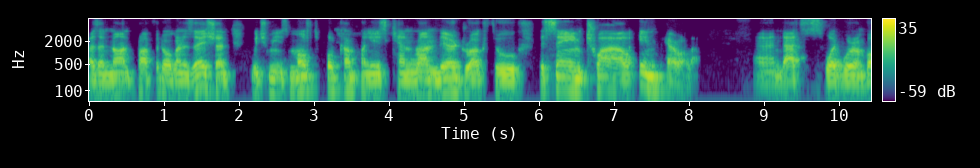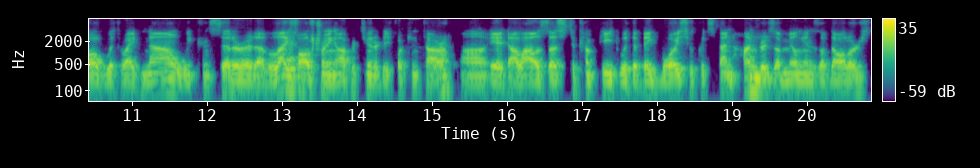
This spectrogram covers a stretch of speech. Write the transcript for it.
as a nonprofit organization, which means multiple companies can run their drug through the same trial in parallel. And that's what we're involved with right now. We consider it a life altering opportunity for Kintara. Uh, it allows us to compete with the big boys who could spend hundreds of millions of dollars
